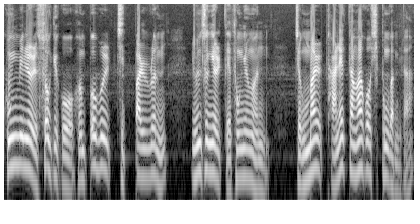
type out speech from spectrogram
국민을 속이고 헌법을 짓밟는 윤석열 대통령은 정말 탄핵당하고 싶은 겁니다.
